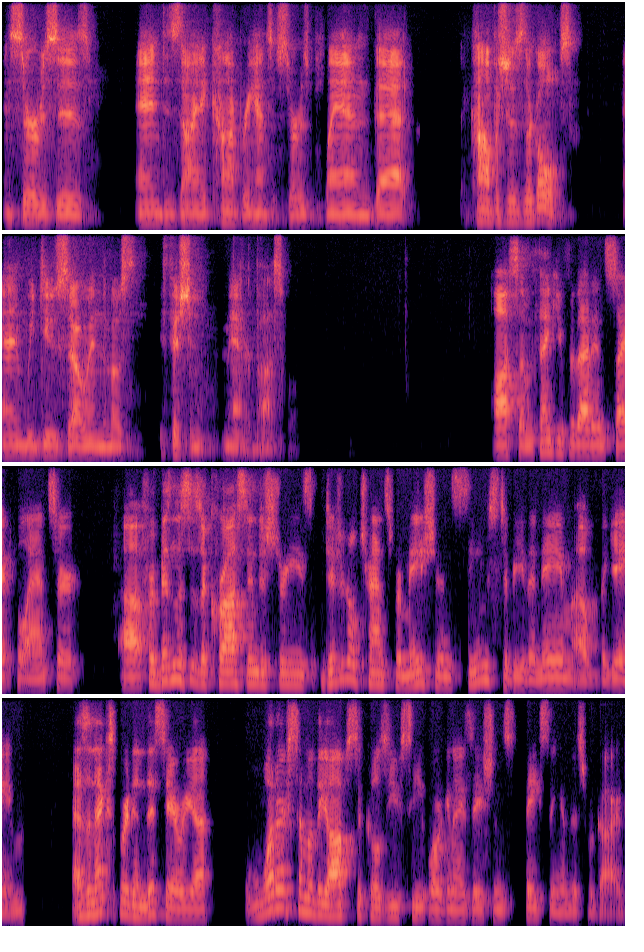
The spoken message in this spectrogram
and services and design a comprehensive service plan that accomplishes their goals. And we do so in the most efficient manner possible. Awesome. Thank you for that insightful answer. Uh, for businesses across industries, digital transformation seems to be the name of the game. As an expert in this area, what are some of the obstacles you see organizations facing in this regard?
